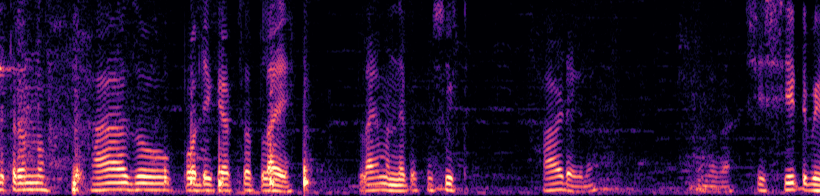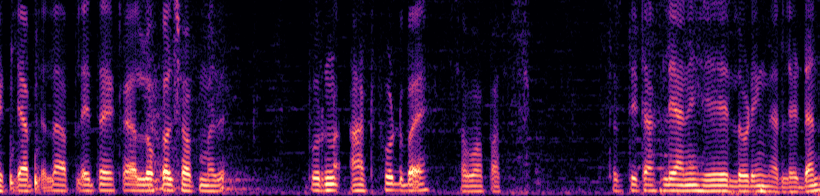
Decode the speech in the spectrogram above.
मित्रांनो हा जो पॉलिकॅपचा प्लाय प्लाय म्हणण्यापेक्षा शीट हार्ड आहे एकदम. बघा शी शीट भेटली आपल्याला. आपल्या इथं एका लोकल शॉपमध्ये पूर्ण आठ फूट बाय सव्वा पाच. तर ती टाकली आणि हे लोडिंग झाले डन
